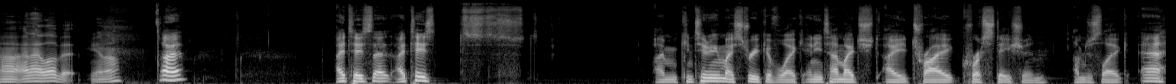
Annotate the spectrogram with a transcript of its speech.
uh, and I love it. You know. All right. I taste that. I taste. I'm continuing my streak of like anytime I ch- I try crustacean, I'm just like, eh.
